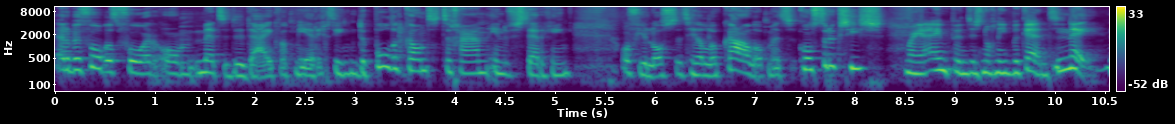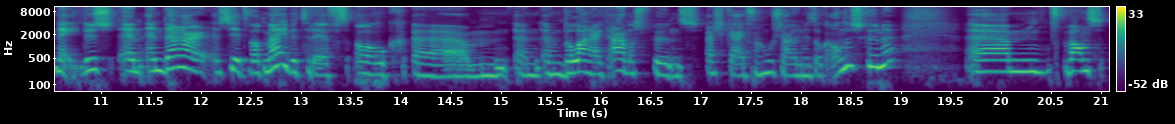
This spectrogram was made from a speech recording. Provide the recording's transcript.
er bijvoorbeeld voor om met de dijk wat meer richting de polderkant te gaan in de versterking. Of je lost het heel lokaal op met constructies. Maar je eindpunt is nog niet bekend. Nee, nee. Dus, en, en daar zit wat mij betreft ook um, een, een belangrijk aandachtspunt. Als je kijkt van hoe zou je het ook anders kunnen. Um, want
